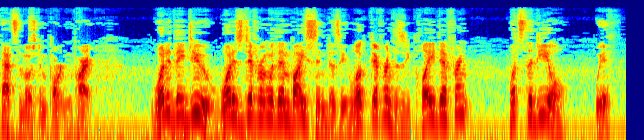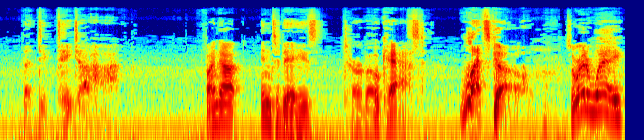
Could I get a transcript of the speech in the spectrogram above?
That's the most important part. What did they do? What is different with M. Bison? Does he look different? Does he play different? What's the deal with the dictator? Find out in today's Turbo Cast. Let's go! So right away,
